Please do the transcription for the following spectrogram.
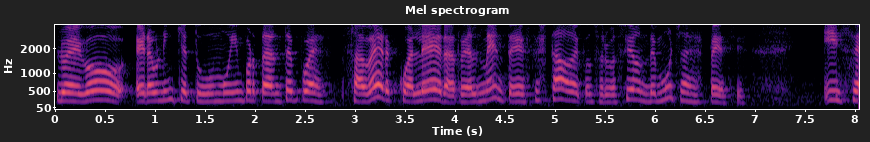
Luego era una inquietud muy importante, pues, saber cuál era realmente ese estado de conservación de muchas especies. Y se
